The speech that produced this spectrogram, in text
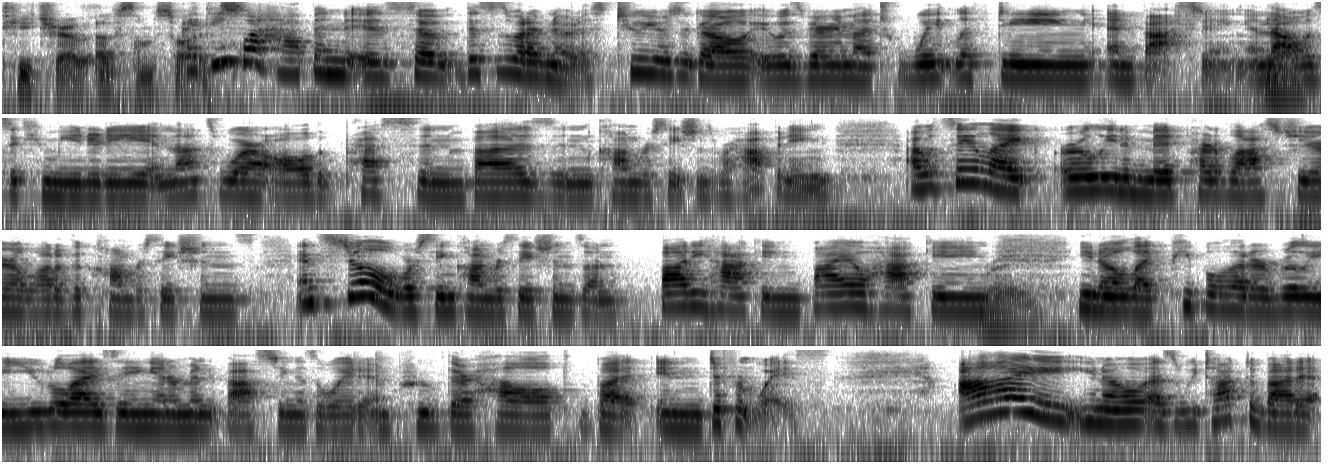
teacher of, of some sort. I think what happened is so this is what I've noticed. Two years ago, it was very much weightlifting and fasting, and Yeah. that was a community, and that's where all the press and buzz and conversations were happening. I would say like early to mid part of last year, a lot of the conversations, and still we're seeing conversations on body hacking, biohacking. Right. You know, like people that are really utilizing intermittent fasting as a way to improve their health, but in different ways. I, you know, as we talked about it,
